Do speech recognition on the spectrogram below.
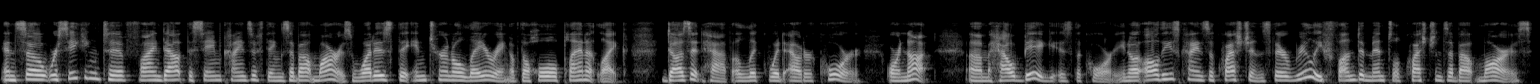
And so we're seeking to find out the same kinds of things about Mars. What is the internal layering of the whole planet like? Does it have a liquid outer core or not? Um, how big is the core? You know, all these kinds of questions. They're really fundamental questions about Mars.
